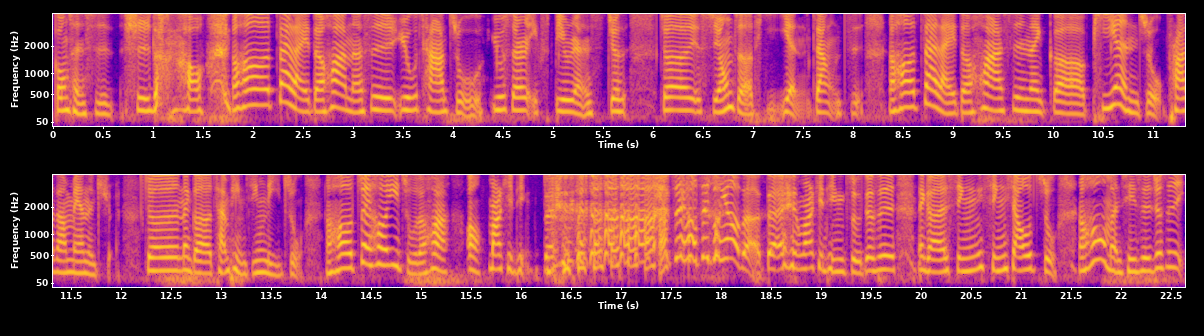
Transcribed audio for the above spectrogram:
工程师师的好，然后再来的话呢是 U 叉组 User Experience，就就使用者体验这样子，然后再来的话是那个 PM 组 Product Manager，就是那个产品经理组，然后最后一组的话哦 Marketing，对，最后最重要的对 Marketing 组就是那个行行销组，然后我们其实就是。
